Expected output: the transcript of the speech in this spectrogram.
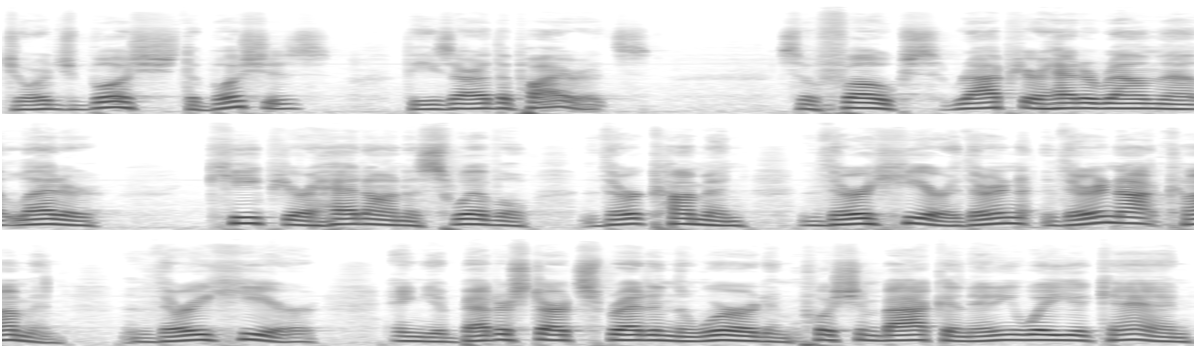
George Bush, the Bushes. These are the pirates. So, folks, wrap your head around that letter keep your head on a swivel. They're coming. They're here. They're they're not coming. They're here, and you better start spreading the word and pushing back in any way you can,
